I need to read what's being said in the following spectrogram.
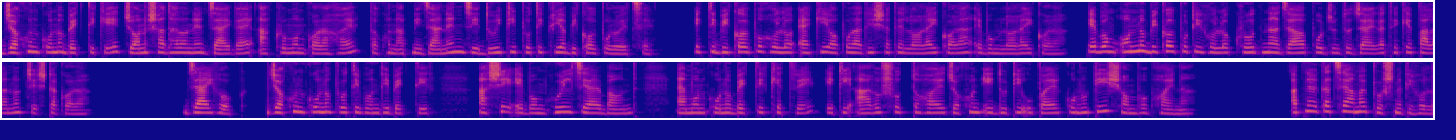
যখন কোনো ব্যক্তিকে জনসাধারণের জায়গায় আক্রমণ করা হয়, তখন আপনি জানেন যে দুইটি প্রতিক্রিয়া বিকল্প রয়েছে। একটি বিকল্প হল একই অপরাধীর সাথে লড়াই করা এবং লড়াই করা। এবং অন্য বিকল্পটি হল ক্রোধ না যাওয়া পর্যন্ত জায়গা থেকে পালানোর চেষ্টা করা। যাই হোক, যখন কোনো প্রতিবন্ধী ব্যক্তির আসে এবং হুইল চেয়ার বাউন্ড, এমন কোনো ব্যক্তির ক্ষেত্রে এটি আরও সত্য হয় যখন এই দুটি উপায়ের কোনোটিই সম্ভব হয় না। আপনার কাছে আমার প্রশ্নটি হল,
